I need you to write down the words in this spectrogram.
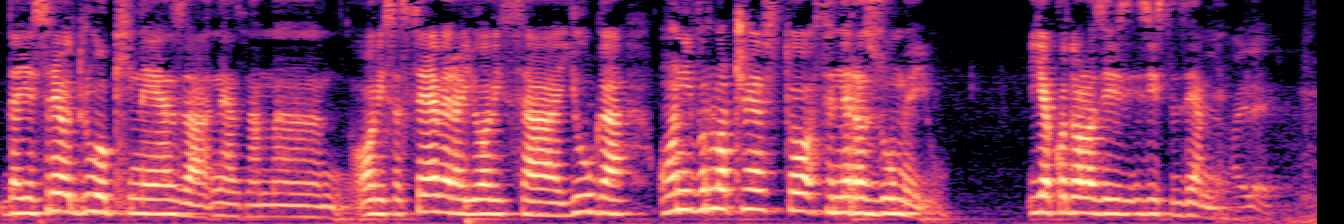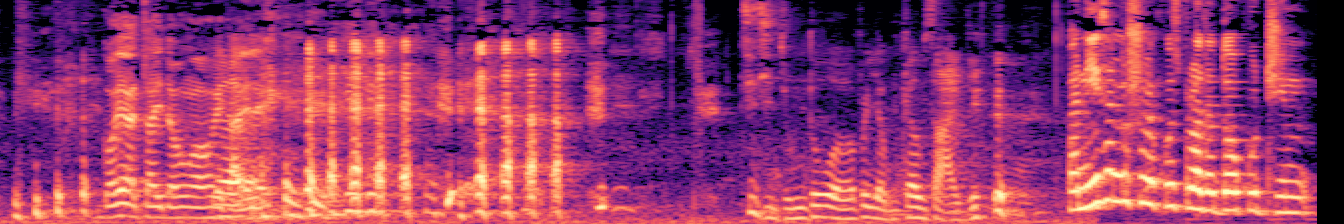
da je sreo drugog Kineza, ne znam, ovi sa severa i ovi sa juga, oni vrlo često se ne razumeju, iako dolaze iz, iz iste zemlje. 嗰日制到我去睇你。之前仲多啊，不过又唔够晒嘅。 Pa nisam još uvek uspela da dokučim,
